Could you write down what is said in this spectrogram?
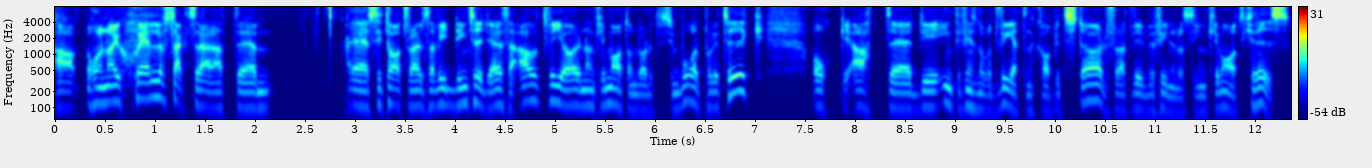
Ja, hon har ju själv sagt sådär att eh, citat från Elsa Widding tidigare. Så här, Allt vi gör inom klimatområdet är symbolpolitik och att eh, det inte finns något vetenskapligt stöd för att vi befinner oss i en klimatkris.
